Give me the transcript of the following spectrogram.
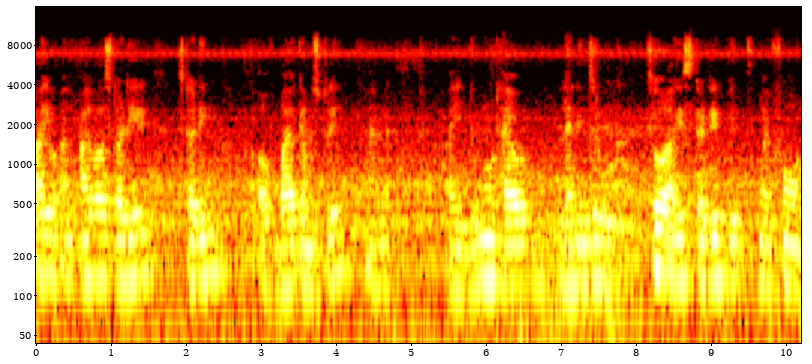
I, I was studying studying of biochemistry and I do not have Lehninger book so I studied with my phone.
